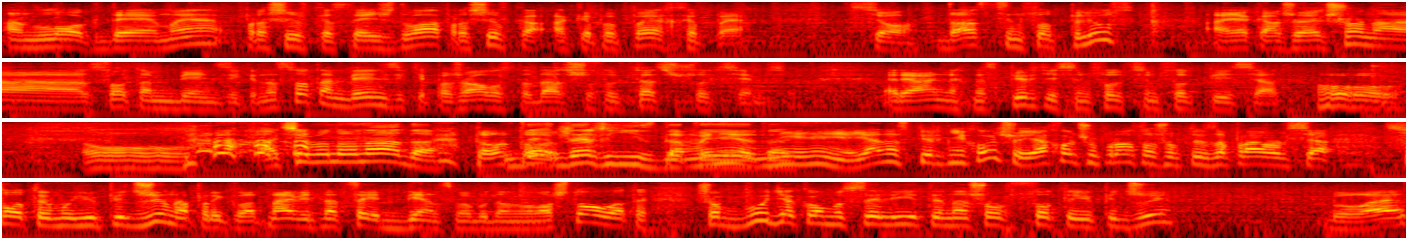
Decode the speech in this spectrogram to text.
unlock DME, прошивка Stage 2, прошивка АКПП, ХП. Все, дасть 700 плюс. А я кажу, якщо на сотом бензикі, на сотом бензикі, пожалуйста, дасть 650-670. Реальних на спирті 700-750. Ого. А чи воно треба? Та Де, де ж їздити? Мені ні, ні, ні, я на спірт не хочу. Я хочу просто, щоб ти заправився сотим UPG, наприклад. Навіть на цей бенз ми будемо налаштовувати, щоб в будь-якому селі ти знайшов сотий UPG. Буває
